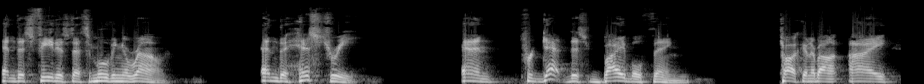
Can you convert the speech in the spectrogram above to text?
and this fetus that's moving around, and the history, and forget this Bible thing talking about I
